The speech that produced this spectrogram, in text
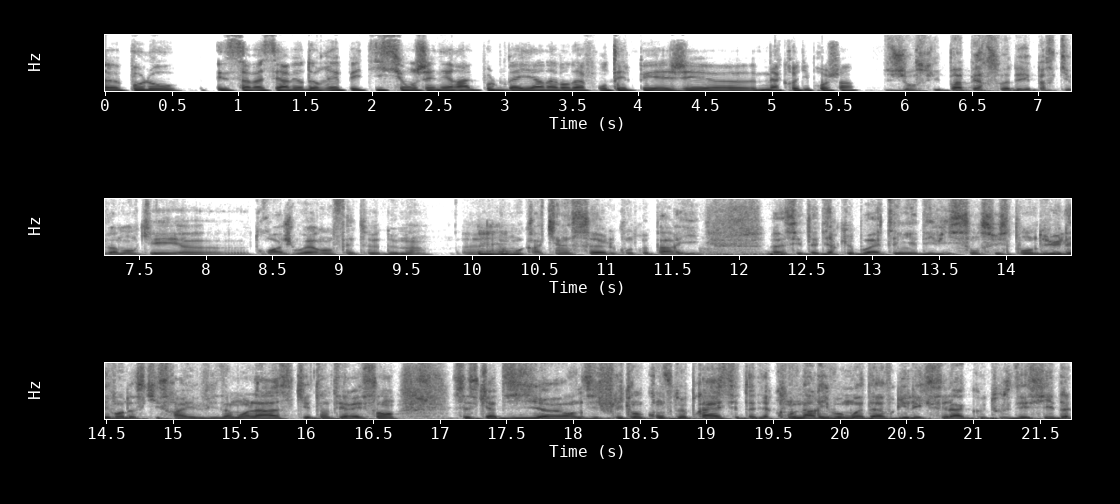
Euh, Polo, et ça va servir de répétition générale pour le Bayern avant d'affronter le PSG euh, mercredi prochain? J'en suis pas persuadé parce qu'il va manquer euh, trois joueurs en fait demain. Euh. Il en manquera qu'un seul contre Paris. Euh, C'est-à-dire que Boateng et Davis sont suspendus. Lewandowski sera évidemment là. Ce qui est intéressant, c'est ce qu'a dit euh, Hansi Flick en conf de presse, c'est-à-dire qu'on arrive au mois d'avril et que c'est là que tout se décide.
